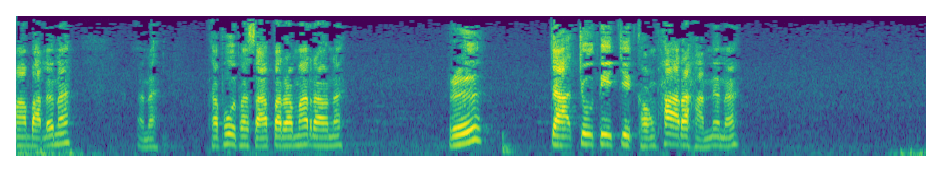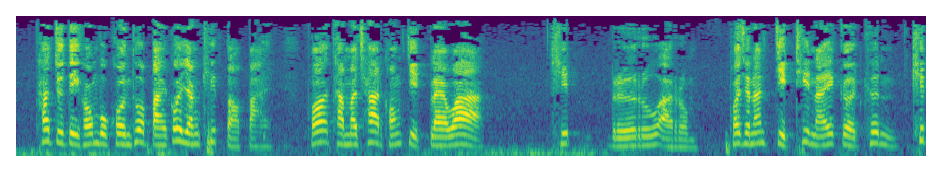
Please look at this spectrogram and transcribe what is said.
มาบัติแล้วนะนะถ้าพูดภาษาปรมัตเรานะ หรือจะจุติจิตของพระอรหันเนี่ยนะถ้าจุติของบุคคลทั่วไปก็ยังคิดต่อไป เพราะธรรมชาติของจิตแปลว่า คิดหรือรู้อารมณ์ เพราะฉะนั้นจิตที่ไหนเกิดขึ้น คิด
